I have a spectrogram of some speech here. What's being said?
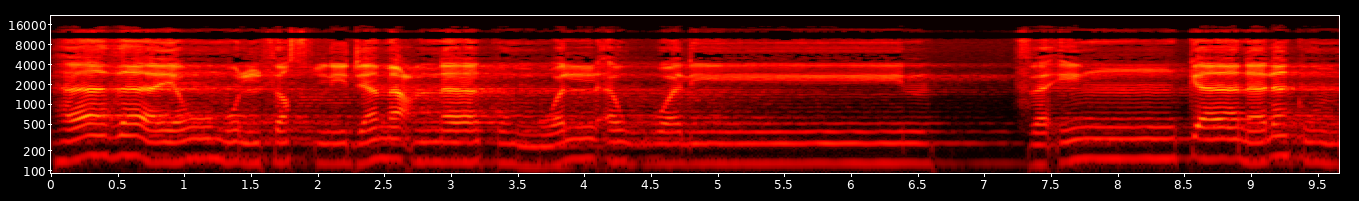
هذا يوم الفصل جمعناكم والأولين. فإن كان لكم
